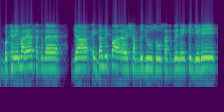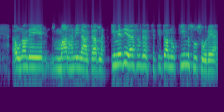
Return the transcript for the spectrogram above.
ਬਖਰੇਵਾ ਰਹਿ ਸਕਦਾ ਹੈ ਜਾਂ ਇਦਾਂ ਦੇ ਸ਼ਬਦ ਯੂਜ਼ ਹੋ ਸਕਦੇ ਨੇ ਕਿ ਜਿਹੜੇ ਉਹਨਾਂ ਦੇ ਮਾਨਹਾਨੀ ਨਾ ਕਰਨ। ਕਿਵੇਂ ਦੀ ਰਹਿ ਸਕਦੀ ਸਥਿਤੀ? ਤੁਹਾਨੂੰ ਕੀ ਮਹਿਸੂਸ ਹੋ ਰਿਹਾ?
